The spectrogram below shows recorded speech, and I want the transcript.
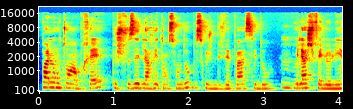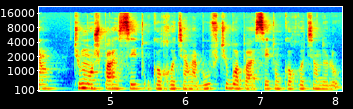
pas longtemps après, que je faisais de la rétention d'eau parce que je buvais pas assez d'eau. Mhm. Et là, je fais le lien. Tu manges pas assez, ton corps retient la bouffe. Tu bois pas assez, ton corps retient de l'eau.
